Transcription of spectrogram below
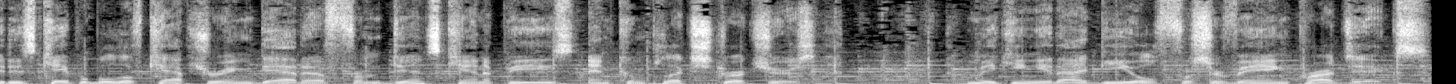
It is capable of capturing data from dense canopies and complex structures, making it ideal for surveying projects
